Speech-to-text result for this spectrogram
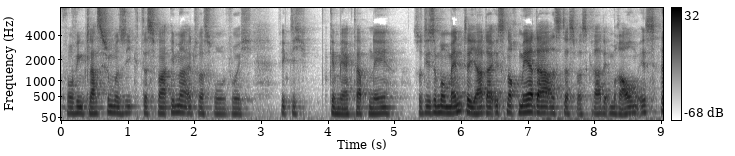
vorwiegend klassische Musik, das war immer etwas, wo, wo ich wirklich gemerkt habe, nee, so diese Momente, ja, da ist noch mehr da als das, was gerade im Raum ist.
